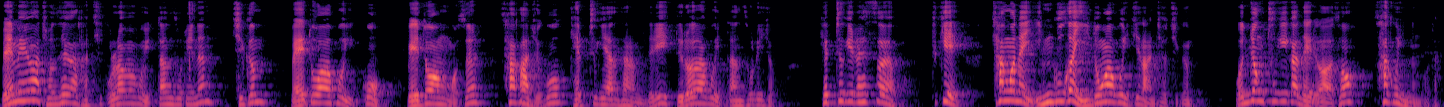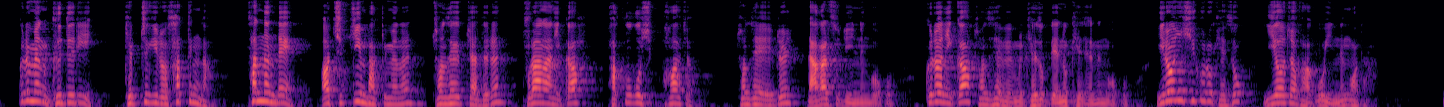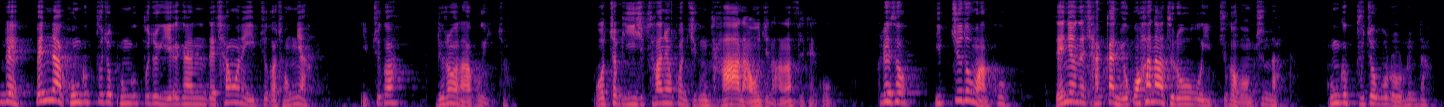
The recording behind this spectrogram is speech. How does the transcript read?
매매와 전세가 같이 올라가고 있다는 소리는 지금 매도하고 있고 매도한 것을 사가지고 갭투기한 사람들이 늘어나고 있다는 소리죠. 갭투기를 했어요. 특히 창원에 인구가 이동하고 있진 않죠 지금. 원정 투기가 내려와서 사고 있는 거다. 그러면 그들이 갭투기로 샀든가 샀는데 아, 집주인 바뀌면은 전세입자들은 불안하니까 바꾸고 싶어 하죠. 전세를 나갈 수도 있는 거고. 그러니까 전세 매물 계속 내놓게 되는 거고. 이런 식으로 계속 이어져 가고 있는 거다. 근데 맨날 공급 부족, 공급 부족 이야기하는데 창원의 입주가 적냐? 입주가 늘어나고 있죠. 어차피 24년권 지금 다 나오진 않았을 테고. 그래서 입주도 많고 내년에 잠깐 요거 하나 들어오고 입주가 멈춘다. 공급 부족으로 오른다.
